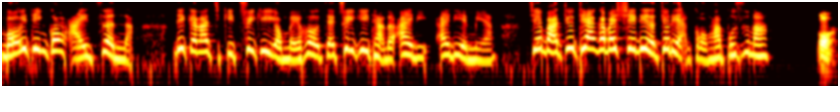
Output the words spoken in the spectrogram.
无一定讲癌症呐、啊。你敢若一支喙齿用袂好，这喙齿疼着爱你爱你的命，这目睭听到要死，你着就俩讲啊，不是吗？哦，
